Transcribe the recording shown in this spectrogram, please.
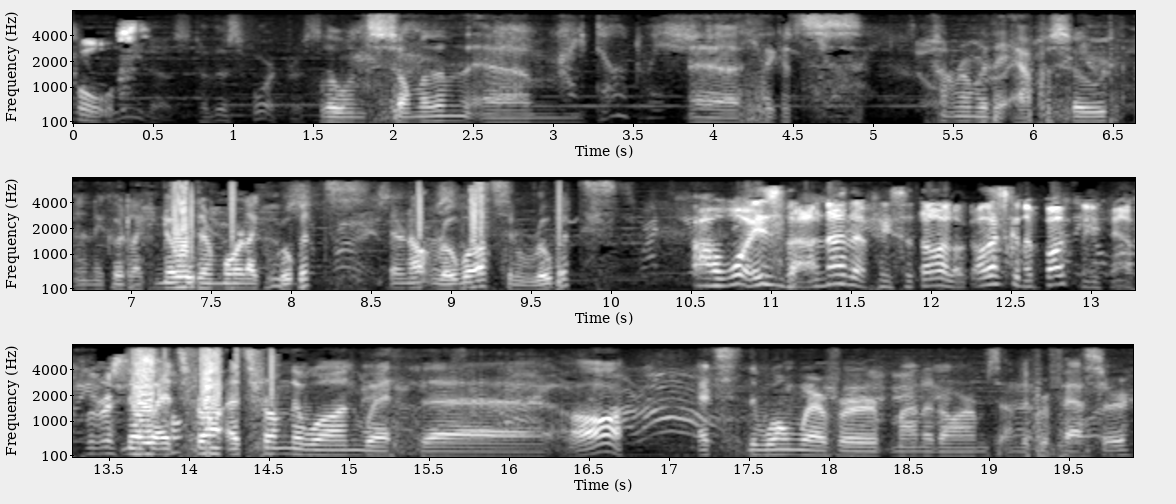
forced. Although in some of them, um, uh, I think it's I can't remember the episode, and they go like, no, they're more like robots. They're not robots, they're robots. Oh, what is that? I know that piece of dialogue. Oh, that's going to bug me now for the rest No, of the it's from it's from the one with uh, oh, it's the one where for Man at Arms and the Professor,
